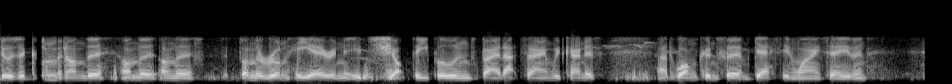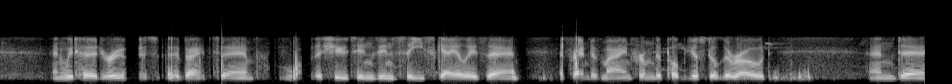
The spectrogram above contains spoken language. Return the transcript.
there was a gunman on the on the on the on the run here, and it shot people. And by that time, we'd kind of had one confirmed death in Whitehaven, and we'd heard rumours about um, one of the shootings in Seascale. Is uh, a friend of mine from the pub just up the road. And uh,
